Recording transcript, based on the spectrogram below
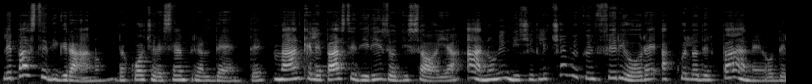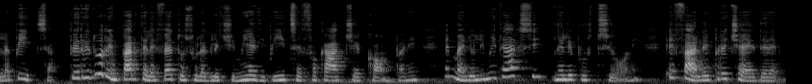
le paste di grano, da cuocere sempre al dente, ma anche le paste di riso o di soia, hanno un indice glicemico inferiore a quello del pane o della pizza. Per ridurre in parte l'effetto sulla glicemia di pizza, focacce e company, è meglio limitarsi nelle porzioni e farle precedere,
